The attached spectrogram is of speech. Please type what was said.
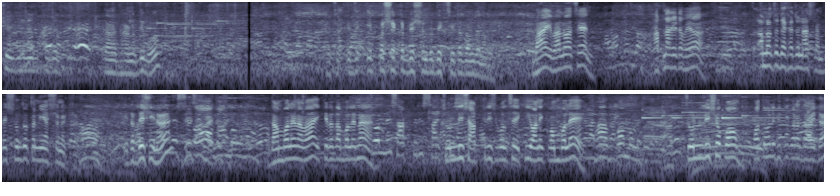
সেগুলো দামে ধারণা দিব। আচ্ছা এই যে এর পাশে একটা বেশ সুন্দর দেখছি এটা দাম জানাব। ভাই ভালো আছেন? আপনার এটা ভাইয়া? আমরা তো দেখার জন্য আসলাম বেশ সুন্দর তো নিয়ে আসছেন একটা। এটা দেশি না? দাম বলে না ভাই কেন দাম বলে না? চল্লিশ আটত্রিশ বলছে কি অনেক কম বলে? হ্যাঁ কম বলে। চল্লিশও কম। কত হলে বিক্রি করা যায় এটা?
